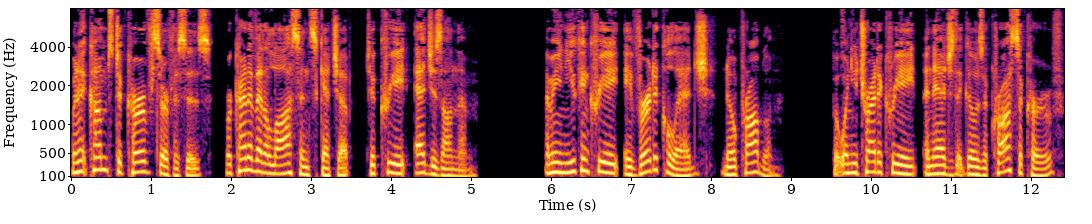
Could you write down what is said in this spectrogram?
When it comes to curved surfaces, we're kind of at a loss in SketchUp to create edges on them. I mean, you can create a vertical edge, no problem. But when you try to create an edge that goes across a curve,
